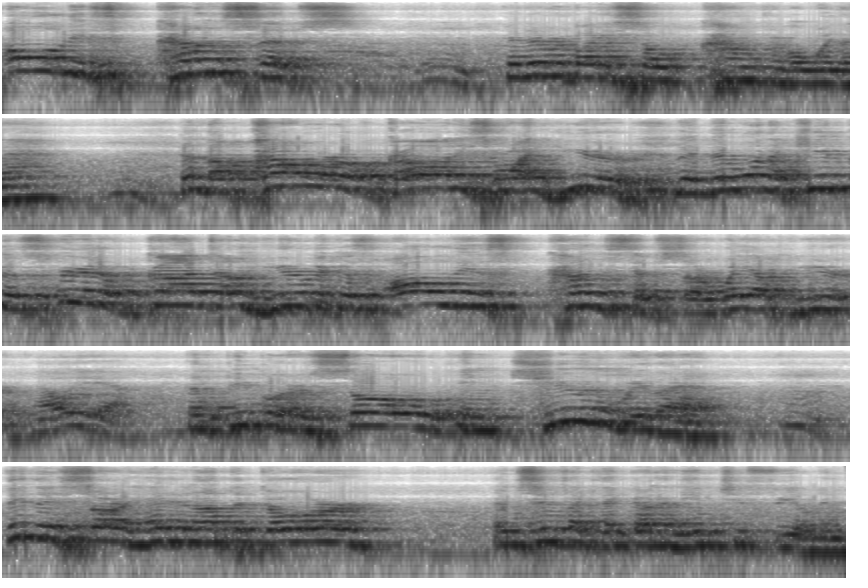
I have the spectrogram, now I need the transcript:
all these concepts. Hmm. And everybody's so comfortable with that. Hmm. And the power of God is right here. They, they want to keep the Spirit of God down here because all these concepts are way up here. Oh yeah. And people are so in tune with that. Then they start heading out the door. And it seems like they've got an empty feeling.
